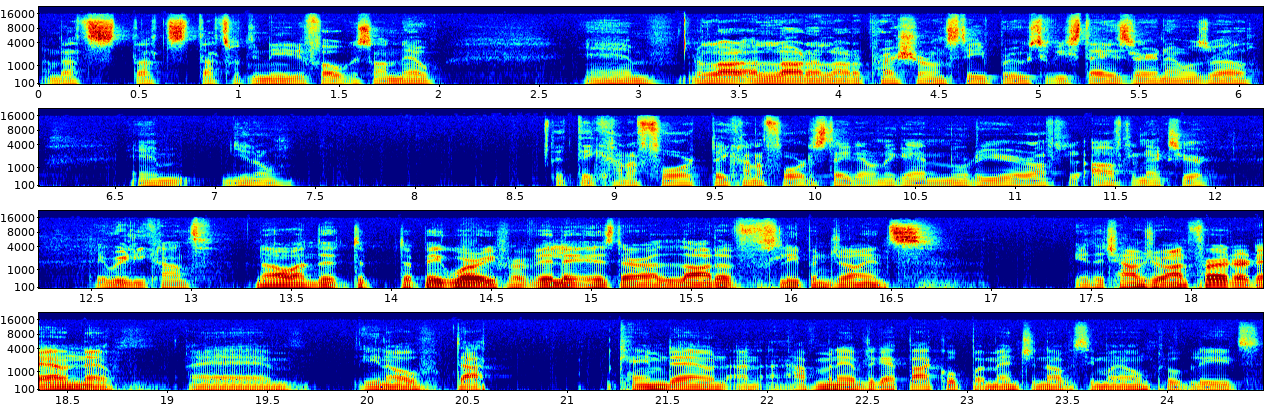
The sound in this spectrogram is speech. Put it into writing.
and that's that's that's what they need to focus on now. Um, a lot, a lot, a lot of pressure on Steve Bruce if he stays there now as well. Um, you know, that they can't afford they can't afford to stay down again another year after after next year. They really can't. No, and the, the the big worry for Villa is there are a lot of sleeping giants in the championship and further down now. Um, you know that came down and, and haven't been able to get back up. I mentioned obviously my own club Leeds.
